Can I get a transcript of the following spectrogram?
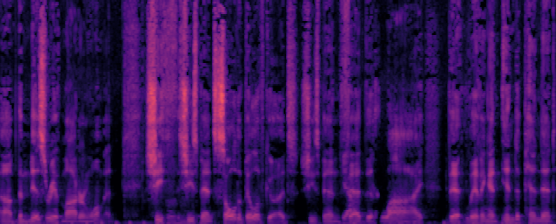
Um, the misery of modern woman. She mm-hmm. she's been sold a bill of goods. She's been yeah. fed this lie that living an independent,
